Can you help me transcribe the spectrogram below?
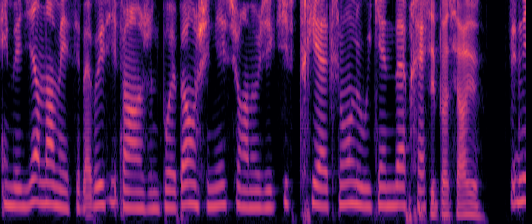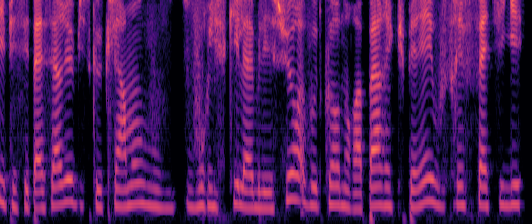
Et me dire non mais c'est pas possible, enfin je ne pourrais pas enchaîner sur un objectif triathlon le week-end d'après. C'est pas sérieux. Et puis c'est pas sérieux puisque clairement vous, vous risquez la blessure, votre corps n'aura pas récupéré vous serez fatigué.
